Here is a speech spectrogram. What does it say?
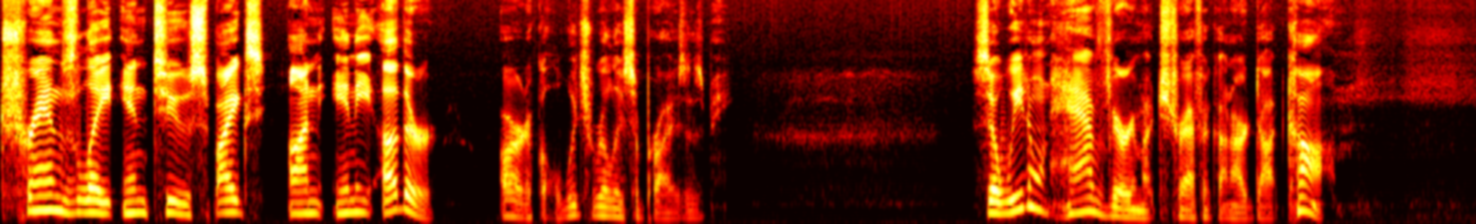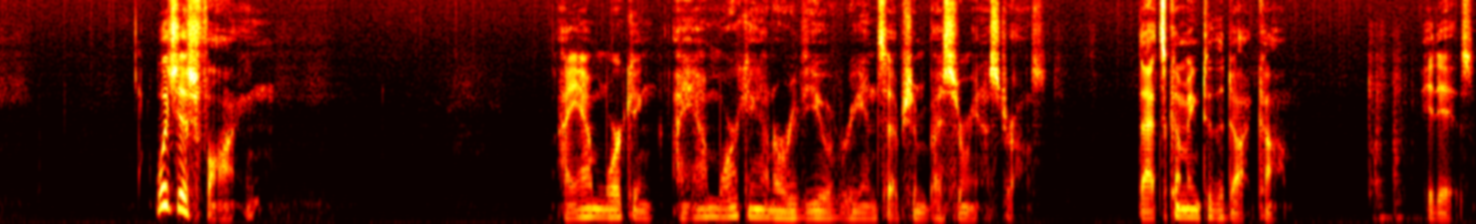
translate into spikes on any other article, which really surprises me. So we don't have very much traffic on our .com, which is fine. I am working. I am working on a review of Reinception by Serena Strauss. That's coming to the dot .com. It is.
